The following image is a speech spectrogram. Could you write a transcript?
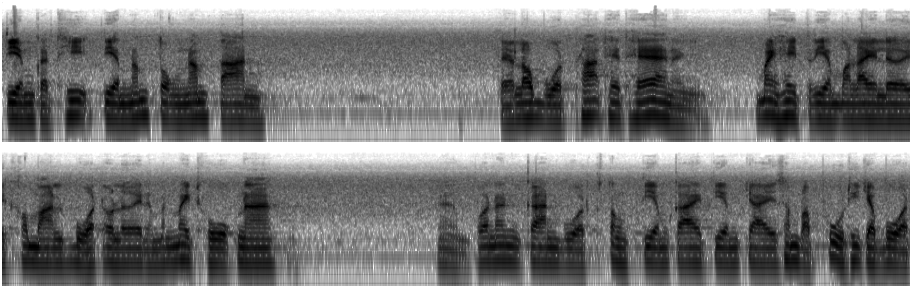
เตรียมกะทิเตรียมน้ำตรงน้ำตาล แต่เราบวชพระแท้ๆนี่ ไม่ให้เตรียมอะไรเลย เข้ามาบวชเอาเลยนะมันไม่ถูกนะเพราะนั้นการบวชต้องเตรียมกายเตรียมใจสำหรับผู้ที่จะบวช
